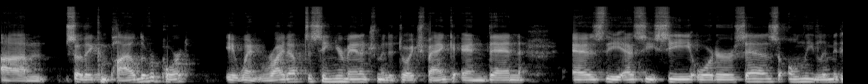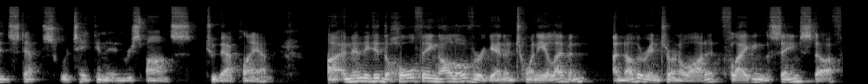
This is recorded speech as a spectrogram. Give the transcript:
Um, so they compiled the report it went right up to senior management at Deutsche Bank. And then, as the SEC order says, only limited steps were taken in response to that plan. Uh, and then they did the whole thing all over again in 2011, another internal audit flagging the same stuff,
